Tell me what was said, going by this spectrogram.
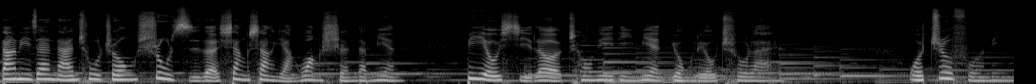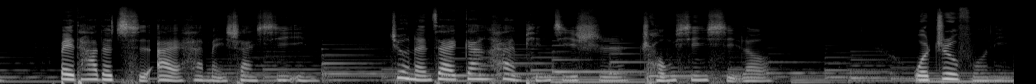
当你在难处中竖直的向上仰望神的面，必有喜乐从你里面涌流出来。我祝福你，被他的慈爱和美善吸引，就能在干旱贫瘠时重新喜乐。我祝福你，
